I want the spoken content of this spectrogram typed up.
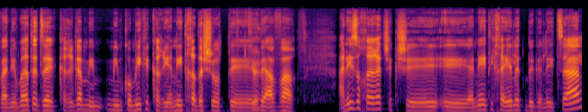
ואני אומרת את זה כרגע ממ- ממקומי כקריינית חדשות אה, כן. בעבר. אני זוכרת שכשאני הייתי חיילת בגלי צה"ל,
